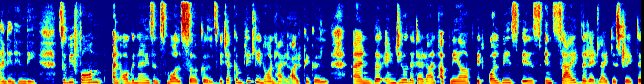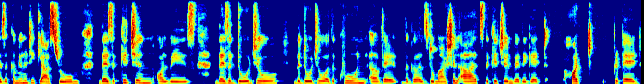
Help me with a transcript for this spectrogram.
and in Hindi. So we form and organize in small circles, which are completely non hierarchical. And the NGO that I run, Apne it always is inside the red light district. There's a community classroom, there's a kitchen always, there's a dojo the dojo or the kwoon uh, where the girls do martial arts, the kitchen where they get hot prepared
